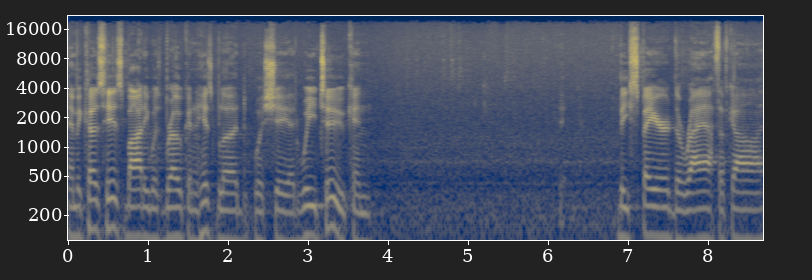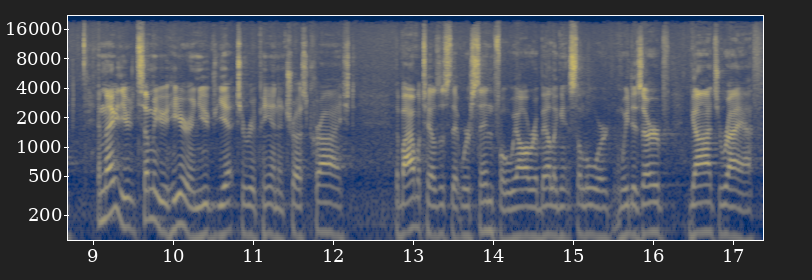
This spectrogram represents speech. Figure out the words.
And because his body was broken and his blood was shed, we too can be spared the wrath of God. And maybe some of you here and you've yet to repent and trust Christ. The Bible tells us that we're sinful. We all rebel against the Lord. And we deserve God's wrath,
